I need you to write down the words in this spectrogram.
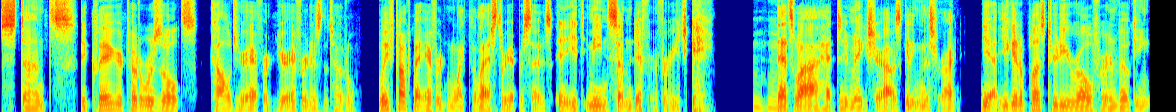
stunts. Declare your total results called your effort. Your effort is the total. We've talked about effort in like the last three episodes, and it means something different for each game. Mhm. That's why I had to make sure I was getting this right. Yeah, you get a plus two to your roll for invoking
